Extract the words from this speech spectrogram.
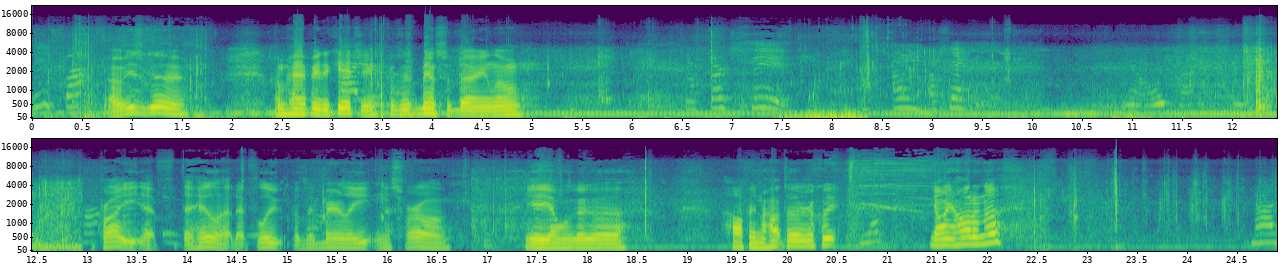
he's fat. Oh, he's good. I'm happy to catch him because it's been so dang long. The first fish. I mean, our second. Yeah, we have. Probably eat that, the hell out of that fluke because they're barely eating this frog. Yeah, y'all want to go uh, hop in the hot tub real quick? Yeah. Y'all ain't hot enough? Not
